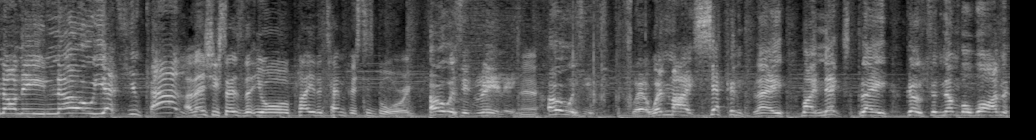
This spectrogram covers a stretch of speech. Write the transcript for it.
nonny, no, yes, you can. And then she says that your play The Tempest is boring. Oh, is it really? Yeah. Oh, is it? Well, when my second play, my next play goes to number one,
